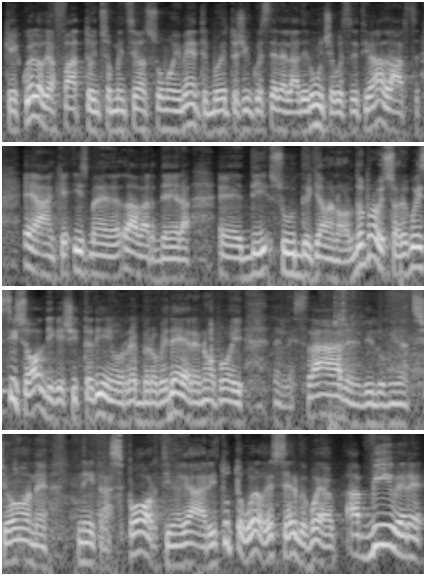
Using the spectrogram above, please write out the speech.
che è quello che ha fatto insomma, insieme al suo movimento, il Movimento 5 Stelle, la denuncia questa settimana all'Arts, e anche Ismaele Lavardera eh, di Sud Chiama Nord. Professore, questi soldi che i cittadini vorrebbero vedere, no? poi nelle strade, nell'illuminazione, nei trasporti magari, tutto quello che serve poi a, a vivere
